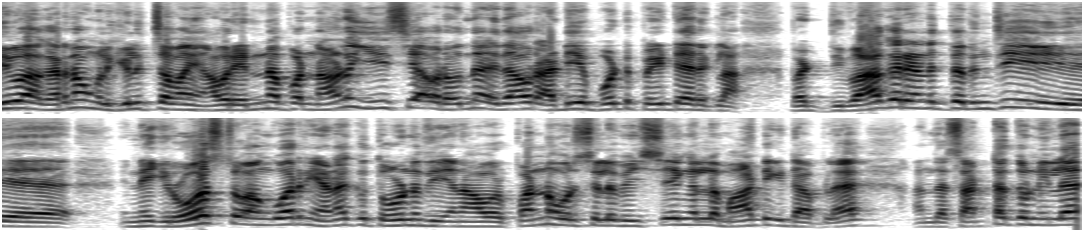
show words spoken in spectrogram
திவாகர்னா உங்களுக்கு இழிச்சவன். அவர் என்ன பண்ணாலும் ஈஸியாக அவர் வந்து ஏதாவது ஒரு அடியை போட்டு போயிட்டே இருக்கலாம். பட் திவாகர் எனக்கு தெரிஞ்சு இன்னைக்கு ரோஸ்ட் வாங்குவார்னு எனக்கு தோணுது. ஏன்னா அவர் பண்ண ஒரு சில விஷயங்களில் மாட்டிக்கிட்டாப்புல அந்த சட்ட துணியில்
